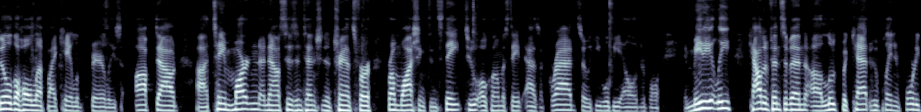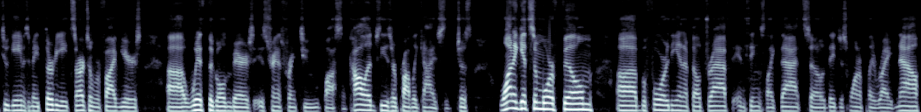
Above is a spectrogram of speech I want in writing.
fill the hole left by Caleb Farley's opt out. Uh, Tay Martin announced his intention to transfer from Washington State to Oklahoma State as a grad, so he will be eligible immediately. Cal defensive end uh, Luke Bequette, who played in 42 games and made 38 starts over five years, uh, with the Golden Bears is transferring to Boston College. These are probably guys that just want to get some more film uh, before the NFL draft and things like that. So they just want to play right now.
